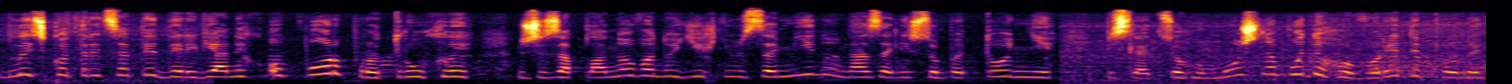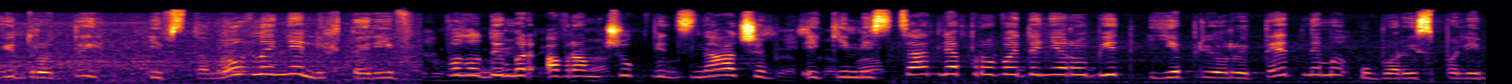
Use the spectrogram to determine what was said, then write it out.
Близько 30 дерев'яних опор протрухли. Вже заплановано їхню заміну на залізобетонні. Після цього можна буде говорити про нові дроти і встановлення ліхтарів. Володимир Аврамчук відзначив, які місця для проведення робіт є пріоритетними у Борисполі.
